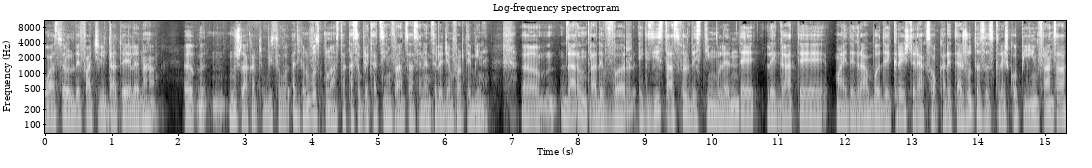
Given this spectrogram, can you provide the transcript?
o astfel de facilitate, Elena? Uh, nu știu dacă ar trebui să vă... Adică nu vă spun asta ca să plecați în Franța, să ne înțelegem foarte bine. Uh, dar, într-adevăr, există astfel de stimulente legate mai degrabă de creșterea sau care te ajută să-ți crești copiii. În Franța,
